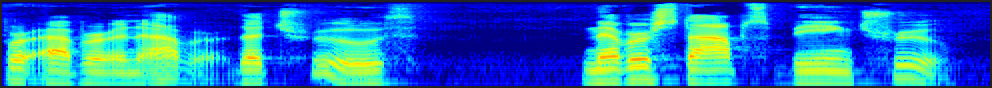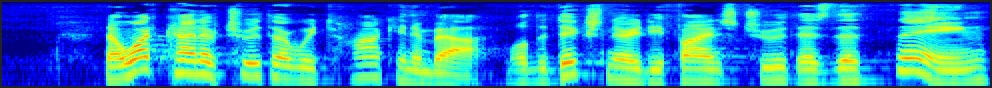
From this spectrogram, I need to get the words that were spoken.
forever and ever. The truth never stops being true. Now, what kind of truth are we talking about? Well, the dictionary defines truth as the thing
